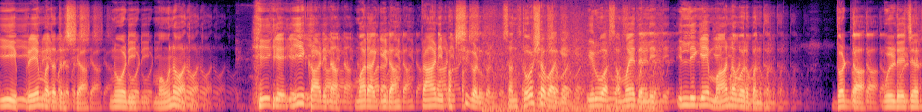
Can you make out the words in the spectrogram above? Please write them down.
ಈ ಪ್ರೇಮದ ದೃಶ್ಯ ನೋಡಿ ಮೌನವಾದ ಹೀಗೆ ಈ ಕಾಡಿನ ಮರ ಗಿಡ ಪ್ರಾಣಿ ಪಕ್ಷಿಗಳು ಸಂತೋಷವಾಗಿ ಇರುವ ಸಮಯದಲ್ಲಿ ಇಲ್ಲಿಗೆ ಮಾನವರು ಬಂದರು. ದೊಡ್ಡ ಬುಲ್ಡೇಜರ್,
